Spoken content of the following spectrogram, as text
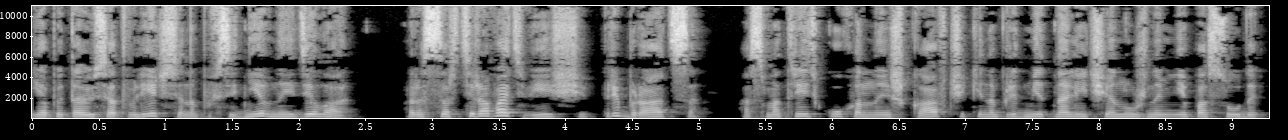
Я пытаюсь отвлечься на повседневные дела, рассортировать вещи, прибраться, осмотреть кухонные шкафчики на предмет наличия нужной мне посуды.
